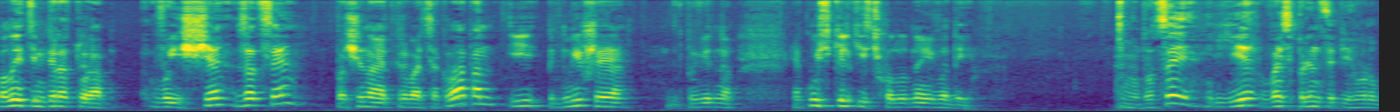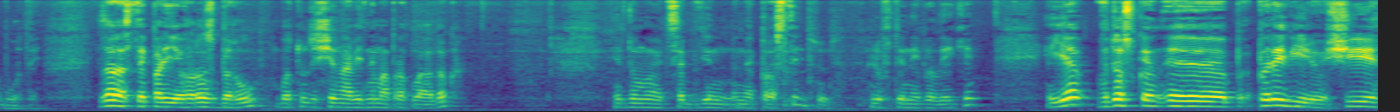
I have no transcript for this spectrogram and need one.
Коли температура вища за це, починає відкриватися клапан і підмішує відповідно якусь кількість холодної води. От, оце є весь принцип його роботи. Зараз тепер я його розберу, бо тут ще навіть нема прокладок. Я думаю, це він мене простить, тут люфти невеликі. І я вдоска, е, перевірю, чи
